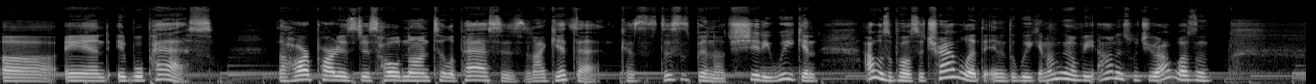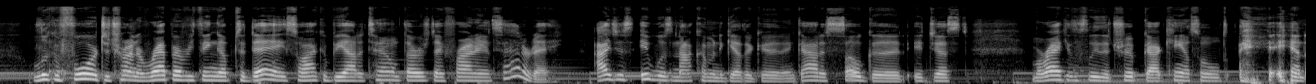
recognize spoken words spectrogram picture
uh, and it will pass. The hard part is just holding on till it passes, and I get that because this has been a shitty week, and I was supposed to travel at the end of the week, and I'm gonna be honest with you, I wasn't looking forward to trying to wrap everything up today so I could be out of town Thursday, Friday, and Saturday. I just it was not coming together good, and God is so good. It just miraculously the trip got canceled, and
